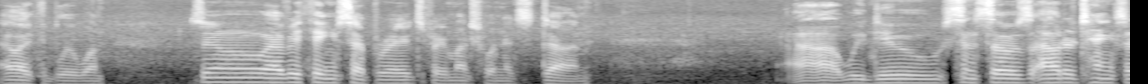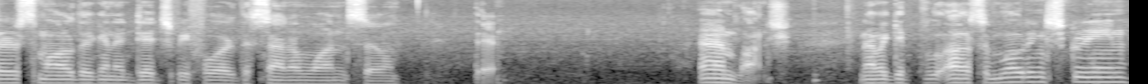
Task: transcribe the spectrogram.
I like the blue one. So everything separates pretty much when it's done. Uh, we do, since those outer tanks are smaller, they're going to ditch before the center one, so there. And launch. Now we get uh, some loading screen.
